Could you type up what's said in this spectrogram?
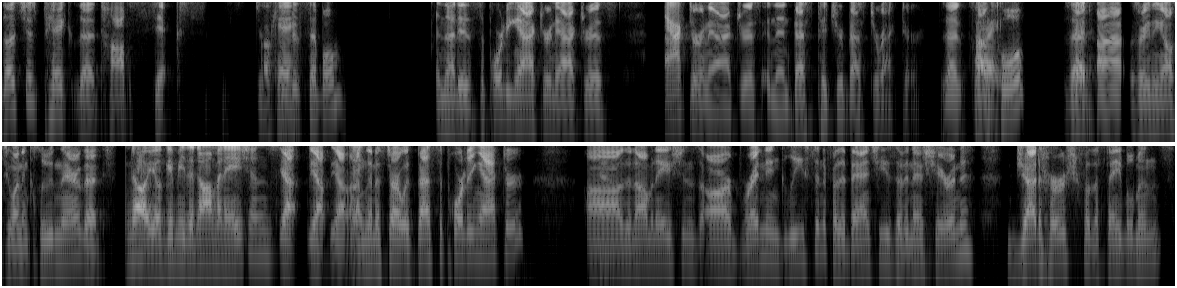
let's just pick the top six. Just Okay. keep it simple, and that is supporting actor and actress, actor and actress, and then Best Picture, Best Director. Does that sound right. cool? Is that uh, is there anything else you want to include in there? That No, you'll give me the nominations. yeah, yeah, yeah. I'm going to start with Best Supporting Actor. Uh, Yeah. The nominations are Brendan Gleeson for The Banshees of Inisherin, Judd Hirsch for The Fabelmans,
